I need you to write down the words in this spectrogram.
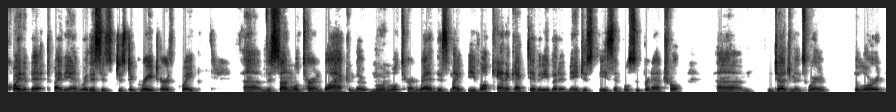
quite a bit by the end, where this is just a great earthquake um, the sun will turn black and the moon will turn red. This might be volcanic activity, but it may just be simple supernatural um, judgments where the Lord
